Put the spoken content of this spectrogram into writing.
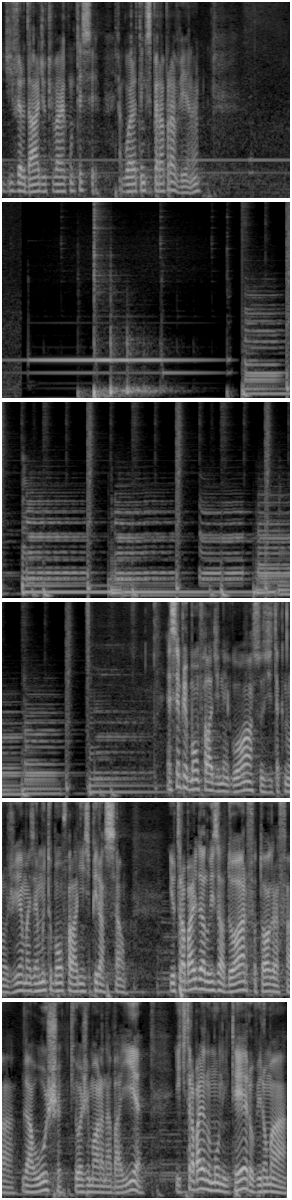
de verdade o que vai acontecer. Agora tem que esperar para ver, né? É sempre bom falar de negócios, de tecnologia, mas é muito bom falar de inspiração. E o trabalho da Luísa Dor, fotógrafa gaúcha, que hoje mora na Bahia e que trabalha no mundo inteiro, virou uma,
